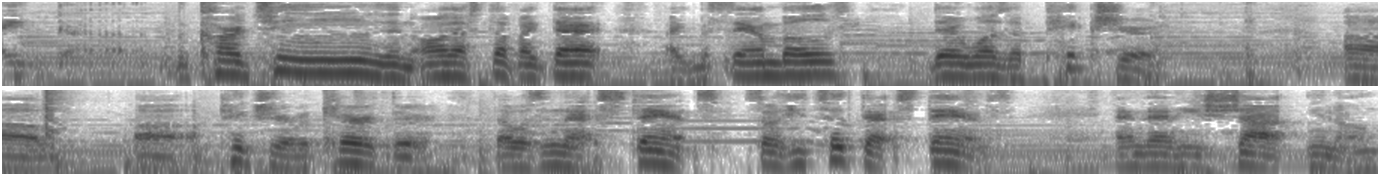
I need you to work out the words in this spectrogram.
like uh, the cartoons and all that stuff like that, like the Sambos. There was a picture of uh, a picture of a character that was in that stance. So he took that stance, and then he shot. You know,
